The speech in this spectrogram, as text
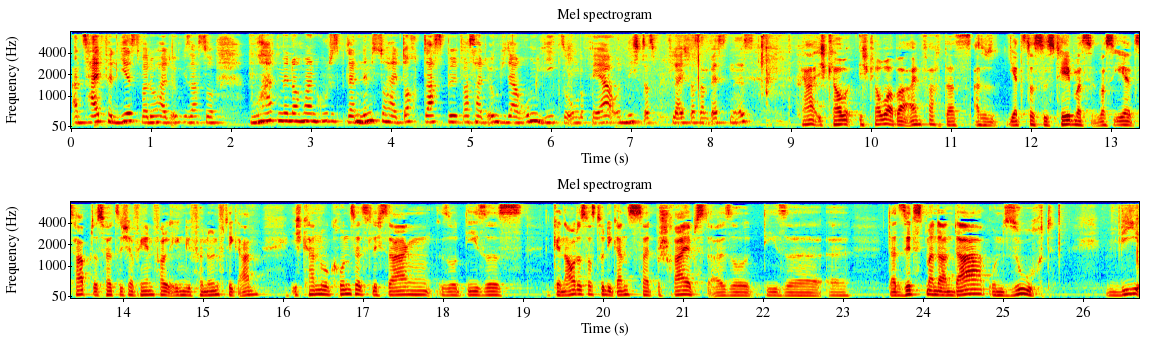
an Zeit verlierst, weil du halt irgendwie sagst so, wo hatten wir nochmal ein gutes Bild, dann nimmst du halt doch das Bild, was halt irgendwie da rumliegt, so ungefähr, und nicht das vielleicht, was am besten ist. Ja, ich glaube, ich glaube aber einfach, dass, also jetzt das System, was, was ihr jetzt habt, das hört sich auf jeden Fall irgendwie vernünftig an. Ich kann nur grundsätzlich sagen, so dieses, genau das, was du die ganze Zeit beschreibst, also diese, äh, da sitzt man dann da und sucht, wie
